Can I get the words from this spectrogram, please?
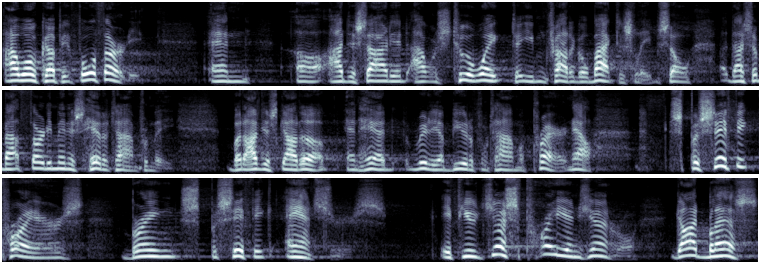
I woke up at 4:30, and uh, I decided I was too awake to even try to go back to sleep. So that's about 30 minutes ahead of time for me. But I just got up and had really a beautiful time of prayer. Now, specific prayers bring specific answers. If you just pray in general, God bless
